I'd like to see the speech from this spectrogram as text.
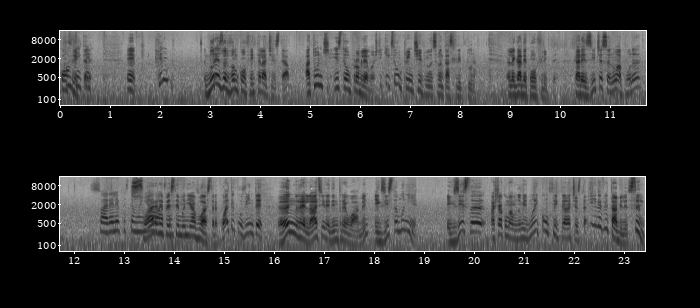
conflictele. E, când nu rezolvăm conflictele acestea, atunci este o problemă. Știi că există un principiu în Sfânta Scriptură legat de conflicte, care zice să nu apună Soarele peste mânia soarele voastră. peste mânia voastră. Cu alte cuvinte, în relațiile dintre oameni există mânie. Există, așa cum am numit noi, conflictele acestea inevitabile. Sunt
